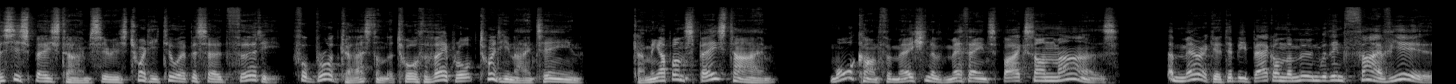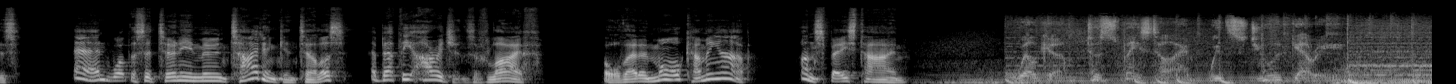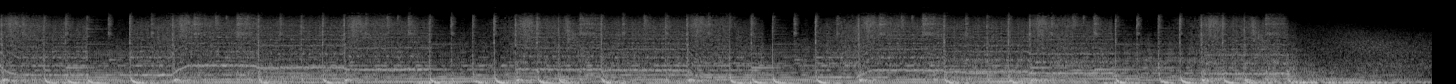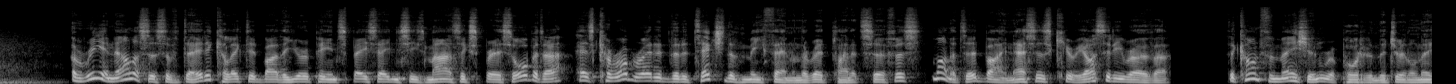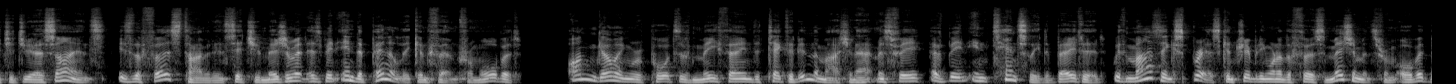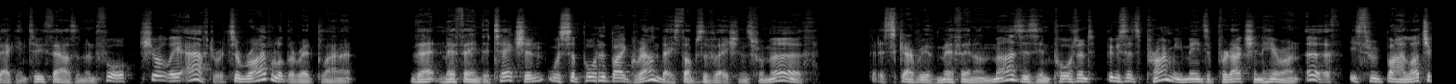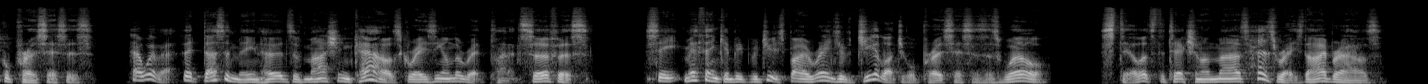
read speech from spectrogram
This is Spacetime Series 22, Episode 30, for broadcast on the 12th of April 2019. Coming up on Spacetime, more confirmation of methane spikes on Mars, America to be back on the moon within five years, and what the Saturnian moon Titan can tell us about the origins of life. All that and more coming up on Spacetime. Welcome to Space Time with Stuart Gary. A reanalysis of data collected by the European Space Agency's Mars Express orbiter has corroborated the detection of methane on the red planet's surface monitored by NASA's Curiosity rover. The confirmation, reported in the journal Nature Geoscience, is the first time an in situ measurement has been independently confirmed from orbit. Ongoing reports of methane detected in the Martian atmosphere have been intensely debated, with Mars Express contributing one of the first measurements from orbit back in 2004, shortly after its arrival at the red planet. That methane detection was supported by ground based observations from Earth. The discovery of methane on Mars is important because its primary means of production here on Earth is through biological processes. However, that doesn't mean herds of Martian cows grazing on the red planet's surface. See, methane can be produced by a range of geological processes as well. Still, its detection on Mars has raised eyebrows.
